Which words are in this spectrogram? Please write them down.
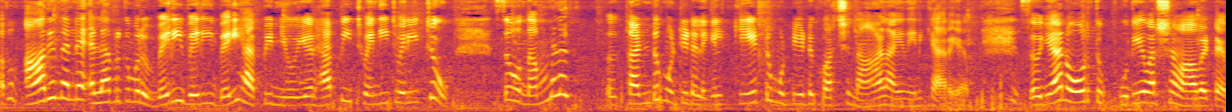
അപ്പം ആദ്യം തന്നെ എല്ലാവർക്കും ഒരു very very very happy new year happy twenty twenty two so നമ്മൾ കണ്ടുമുട്ടിയിട്ട് അല്ലെങ്കിൽ കേട്ടുമുട്ടിയിട്ട് കുറച്ച് നാളായെന്ന് എനിക്കറിയാം. സോ ഞാൻ ഓർത്തു പുതിയ വർഷമാവട്ടെ.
